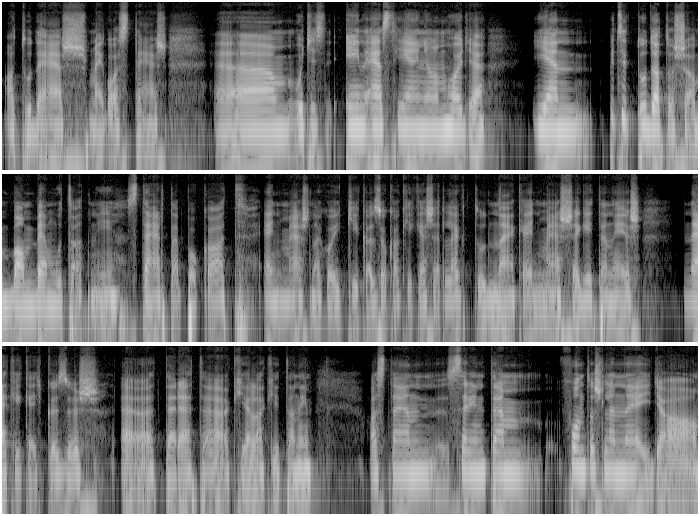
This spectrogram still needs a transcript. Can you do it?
a tudás, megosztás. Um, úgyhogy én ezt hiányolom, hogy ilyen picit tudatosabban bemutatni startupokat egymásnak, hogy kik azok, akik esetleg tudnák egymás segíteni, és nekik egy közös teret kialakítani. Aztán szerintem fontos lenne így a,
